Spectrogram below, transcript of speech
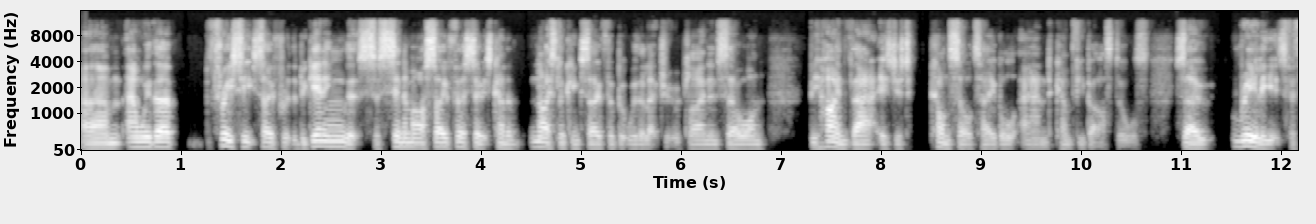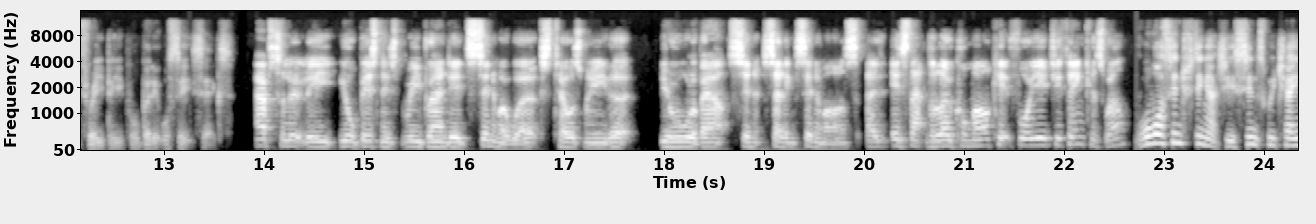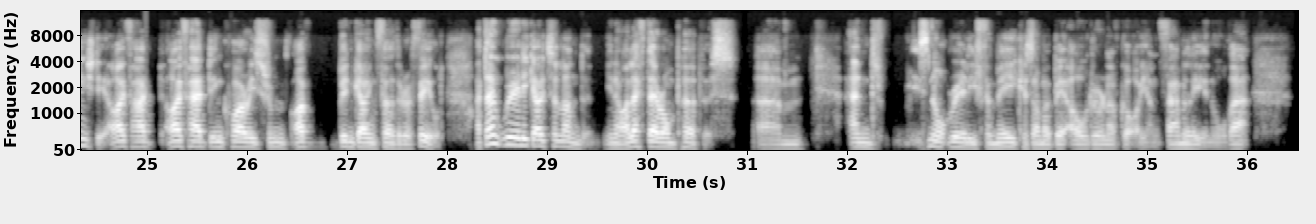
Um, and with a three seat sofa at the beginning, that's a cinema sofa, so it's kind of nice looking sofa, but with electric recline and so on. Behind that is just a console table and comfy bar stools. So really, it's for three people, but it will seat six. Absolutely, your business rebranded Cinema Works tells me that you're all about cin- selling cinemas. Uh, is that the local market for you? Do you think as well? Well, what's interesting actually since we changed it, I've had I've had inquiries from I've been going further afield. I don't really go to London. You know, I left there on purpose, um, and it's not really for me because I'm a bit older and I've got a young family and all that.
